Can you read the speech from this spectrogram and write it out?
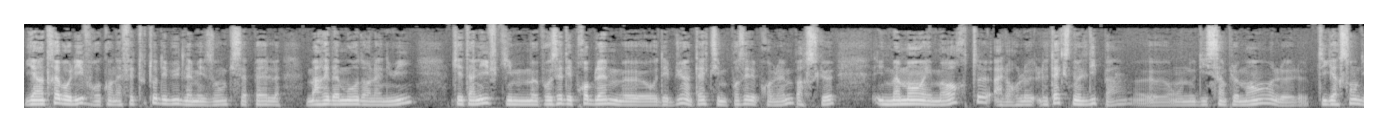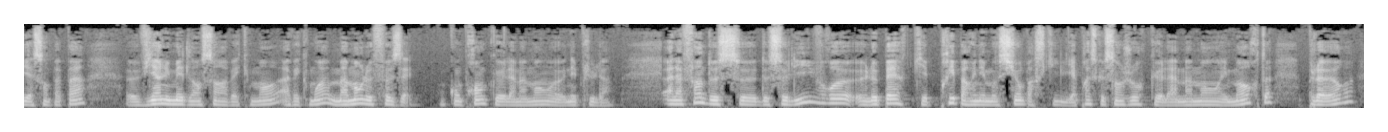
Il y a un très beau livre qu'on a fait tout au début de la maison qui s'appelle Marée d'amour dans la nuit, qui est un livre qui me posait des problèmes euh, au début, un texte qui me posait des problèmes parce que une maman est morte. Alors le, texte ne le dit pas. Euh, on nous dit simplement le, petit garçon dit à son papa euh, viens allumer de l'encens avec moi, avec moi. Maman le faisait. On comprend que la maman n'est plus là. À la fin de ce, de ce livre, le père, qui est pris par une émotion parce qu'il y a presque 100 jours que la maman est morte, pleure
